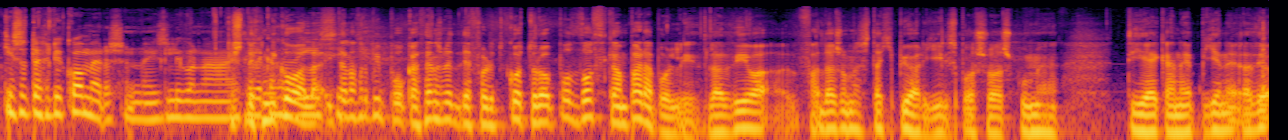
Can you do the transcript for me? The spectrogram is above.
Και στο τεχνικό μέρος εννοείς λίγο να. Και στο ήθελε τεχνικό, αλλά καθοδήγηση. ήταν άνθρωποι που ο καθένας με διαφορετικό τρόπο δόθηκαν πάρα πολύ. Δηλαδή, ο- φαντάζομαι σας τα έχει πει ο Αργύρης πόσο, ας πούμε, τι έκανε, πήγαινε. Δηλαδή, ε,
